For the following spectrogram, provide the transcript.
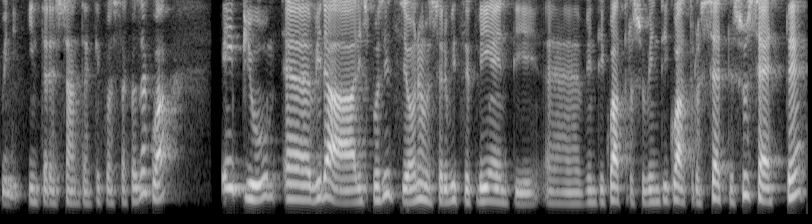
quindi interessante anche questa cosa qua. E in più eh, vi dà a disposizione un servizio clienti 24 eh, su 24, 7 su 7,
